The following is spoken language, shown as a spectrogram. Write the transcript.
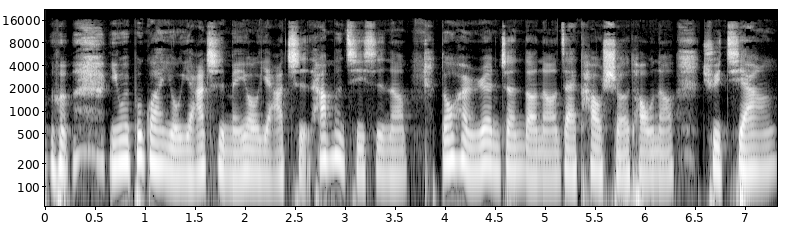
因为不管有牙齿没有牙齿，他们其实呢都很认真的呢，在靠舌头呢去将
